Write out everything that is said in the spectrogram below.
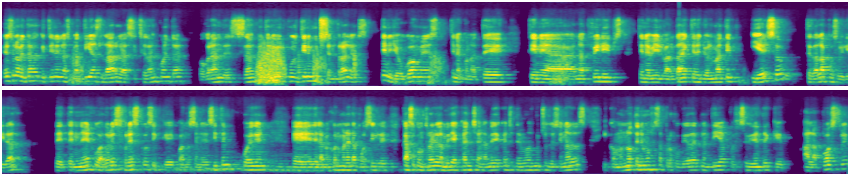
es una ventaja que tienen las platillas largas, si se dan cuenta, o grandes, si se dan cuenta, Liverpool tiene muchos centrales. Tiene Joe Gómez, tiene a Conate, tiene a Nat Phillips, tiene Bill Van Dyke, tiene Joel Matip, y eso te da la posibilidad de tener jugadores frescos y que cuando se necesiten jueguen eh, de la mejor manera posible. Caso contrario, la media cancha, en la media cancha tenemos muchos lesionados y como no tenemos esa profundidad de plantilla, pues es evidente que a la postre,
